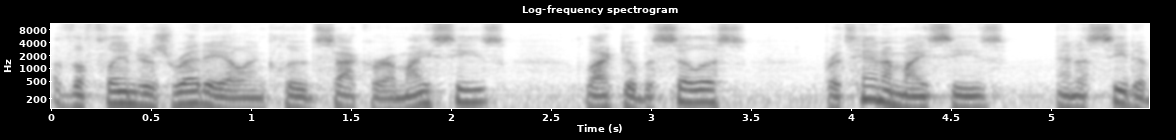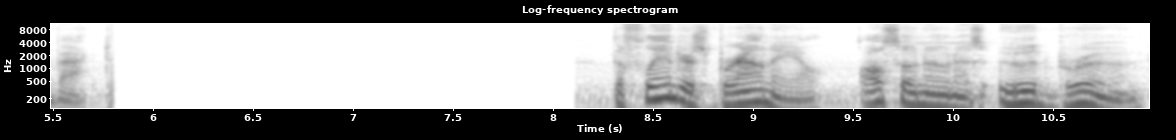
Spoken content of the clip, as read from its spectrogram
of the Flanders Red Ale include Saccharomyces, Lactobacillus, Brettanomyces, and Acetobacter. The Flanders Brown Ale, also known as Oud Bruin,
